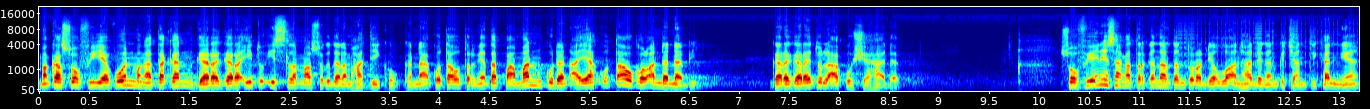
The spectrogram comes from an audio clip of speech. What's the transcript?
Maka Sofia pun mengatakan, gara-gara itu Islam masuk ke dalam hatiku. Karena aku tahu ternyata pamanku dan ayahku tahu kalau anda Nabi. Gara-gara itulah aku syahadat. Sofia ini sangat terkenal tentu radhiyallahu anha dengan kecantikannya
